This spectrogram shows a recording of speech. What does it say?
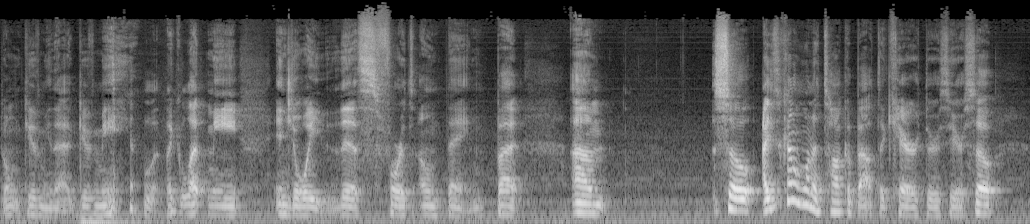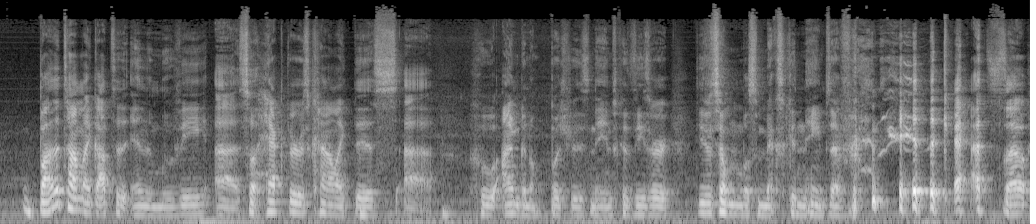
don't give me that. Give me like let me enjoy this for its own thing. But um, so I just kind of want to talk about the characters here. So by the time I got to the end of the movie, uh, so Hector is kind of like this. Uh, who I'm gonna butcher his names because these are these are some of the most Mexican names ever in the cast. So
